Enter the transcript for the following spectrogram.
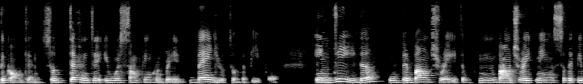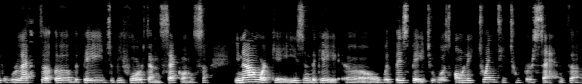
the content. So definitely it was something who bring value to the people. Indeed, the bounce rate, mm, bounce rate means the people who left uh, the page before 10 seconds. In our case, in the case uh, with this page, was only 22%,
